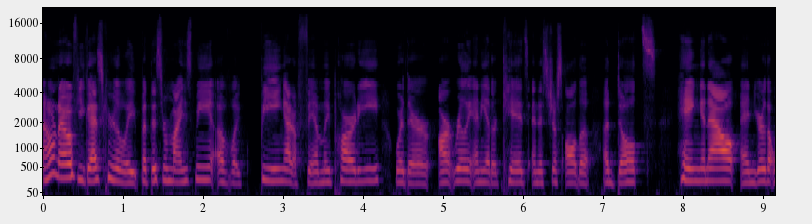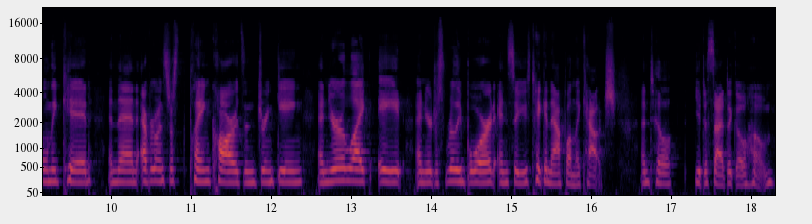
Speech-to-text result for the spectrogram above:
I don't know if you guys can relate, but this reminds me of like being at a family party where there aren't really any other kids and it's just all the adults hanging out and you're the only kid and then everyone's just playing cards and drinking and you're like 8 and you're just really bored and so you take a nap on the couch until you decide to go home.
